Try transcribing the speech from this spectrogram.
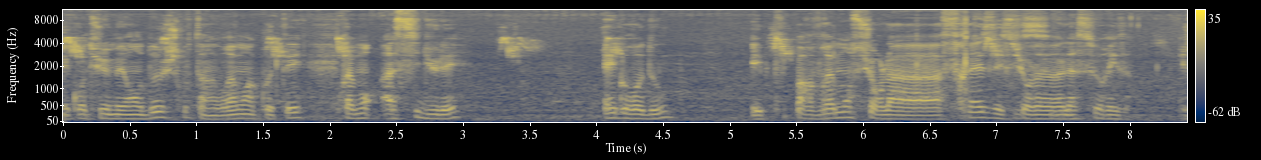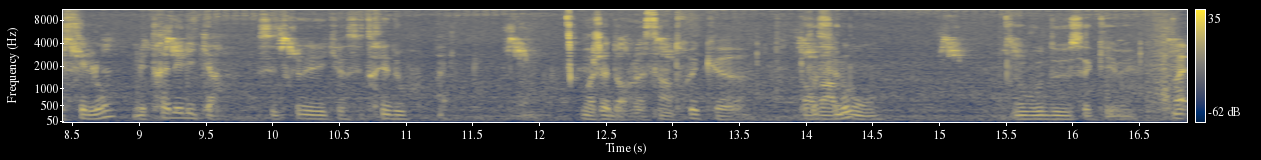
Et quand tu le mets en deux, je trouve que tu as vraiment un côté vraiment acidulé, aigre doux, et qui part vraiment sur la fraise et sur la, la cerise. Et c'est long, mais très délicat. C'est très délicat, c'est très doux. Moi, j'adore. Là, c'est un truc. Euh, Ça, veux un bon. hein. Un goût de saké, oui. Ouais.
